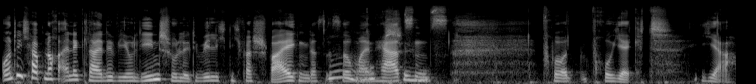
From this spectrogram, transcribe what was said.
Und ich habe noch eine kleine Violinschule, die will ich nicht verschweigen. Das ist oh, so mein Herzensprojekt. Ja.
